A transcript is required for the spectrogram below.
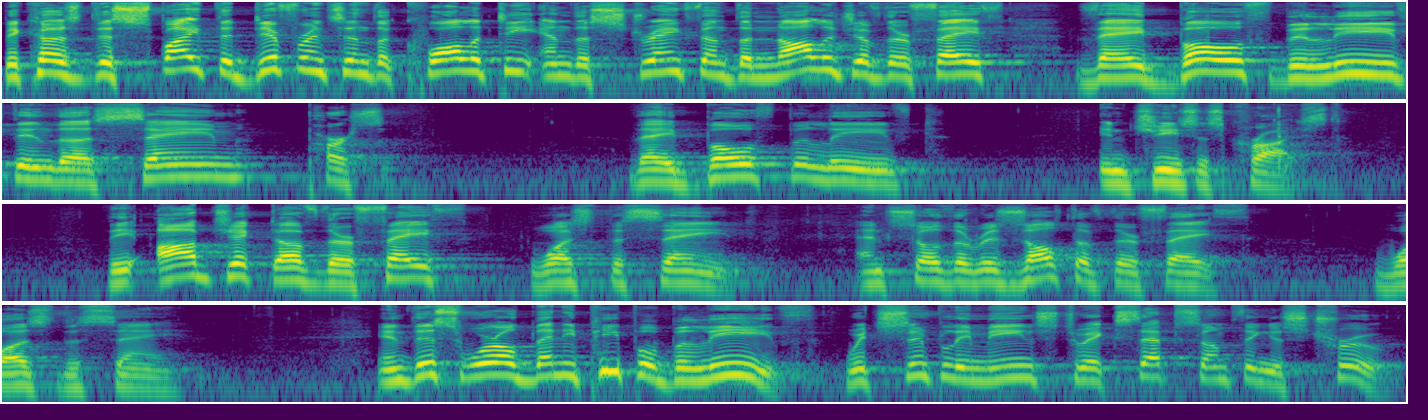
because despite the difference in the quality and the strength and the knowledge of their faith, they both believed in the same person. They both believed in Jesus Christ. The object of their faith was the same, and so the result of their faith was the same. In this world, many people believe, which simply means to accept something as true.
